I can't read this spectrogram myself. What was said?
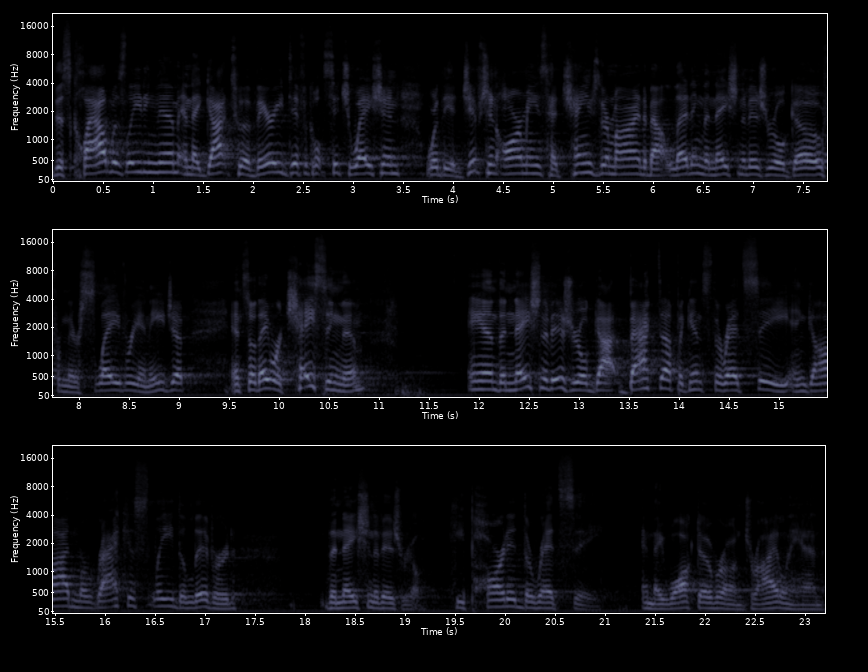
This cloud was leading them, and they got to a very difficult situation where the Egyptian armies had changed their mind about letting the nation of Israel go from their slavery in Egypt. And so they were chasing them. And the nation of Israel got backed up against the Red Sea, and God miraculously delivered the nation of Israel. He parted the Red Sea, and they walked over on dry land,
